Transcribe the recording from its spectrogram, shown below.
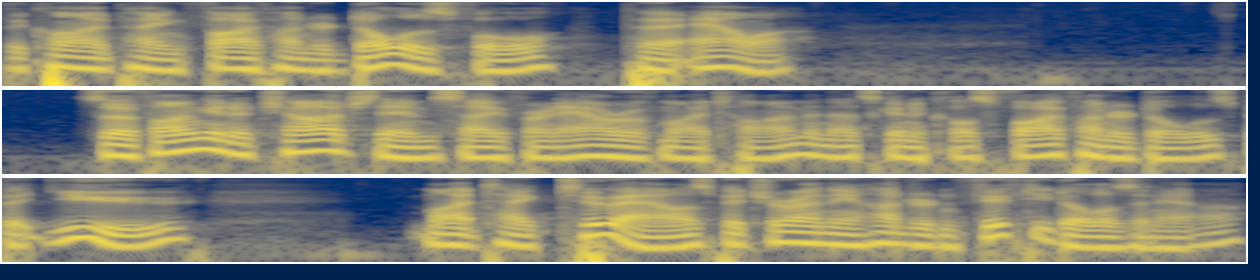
the client paying $500 for per hour. So if I'm going to charge them, say, for an hour of my time, and that's going to cost $500, but you might take two hours, but you're only $150 an hour,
